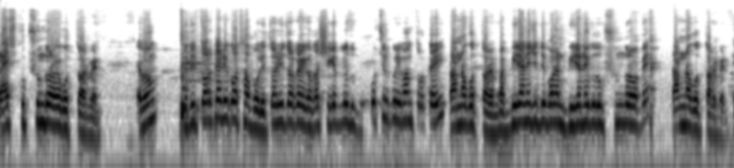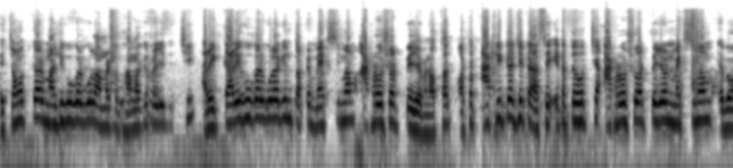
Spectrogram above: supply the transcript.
রাইস খুব সুন্দরভাবে করতে পারবেন। এবং যদি তরকারির কথা বলি, তরি তরকারির কথা, সেক্ষেত্রে কিন্তু প্রচুর পরিমাণ তরকারি রান্না করতে পারবেন। বা বিরিয়ানি যদি বলেন, বিরিয়ানি কিন্তু সুন্দরভাবে রান্না করতে পারবেন। এই চমৎকার মাল্টি কুকারগুলো আমরা একটা ধামাকে পেয়ে দিচ্ছি। আর এই কারি কুকারগুলো কিন্তু আপনি ম্যাক্সিমাম আঠারোশো ওয়াট পেয়ে যাবেন। অর্থাৎ অর্থাৎ আট লিটার যেটা আছে, এটাতে হচ্ছে আঠারোশো ওয়াট পেয়ে যাবেন ম্যাক্সিমাম এবং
